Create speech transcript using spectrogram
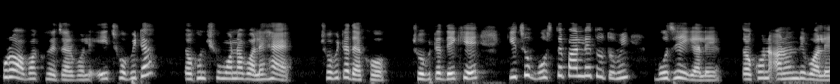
পুরো অবাক হয়ে যার বলে, এই ছবিটা? তখন সুমনা বলে হ্যাঁ ছবিটা দেখো। ছবিটা দেখে কিছু বুঝতে পারলে তো তুমি বুঝেই গেলে। তখন আনন্দী বলে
